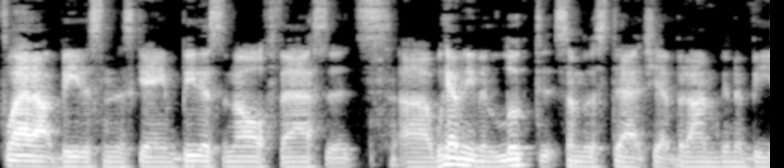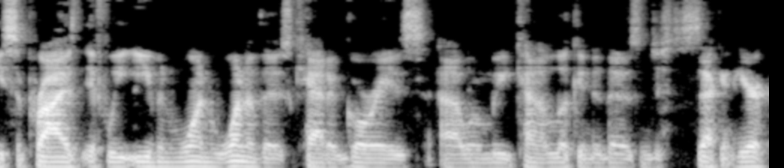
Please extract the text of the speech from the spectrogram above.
flat out beat us in this game, beat us in all facets. Uh, we haven't even looked at some of the stats yet, but I'm going to be surprised if we even won one of those categories uh, when we kind of look into those in just a second here.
